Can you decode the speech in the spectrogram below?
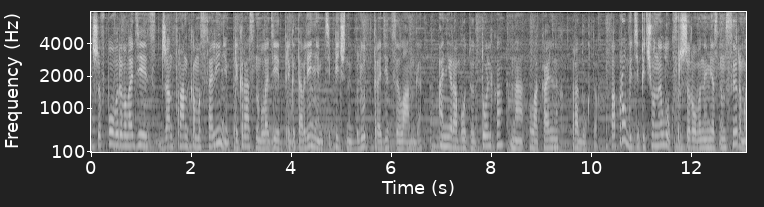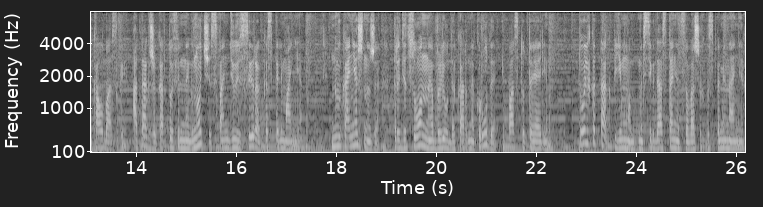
Шеф-повар и владелец Джан Франко Массолини прекрасно владеет приготовлением типичных блюд традиции ланга. Они работают только на локальных продуктах. Попробуйте печеный лук, фаршированный местным сыром и колбаской, а также картофельные гночи с фондю и сыра Кастельмания. Ну и, конечно же, традиционное блюдо карне круда и пасту таярин. Только так Пьемонт навсегда останется в ваших воспоминаниях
